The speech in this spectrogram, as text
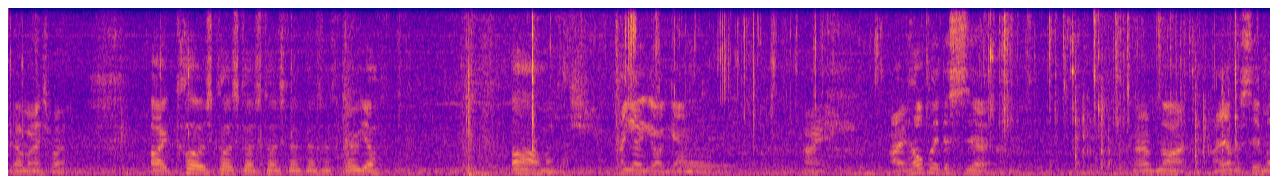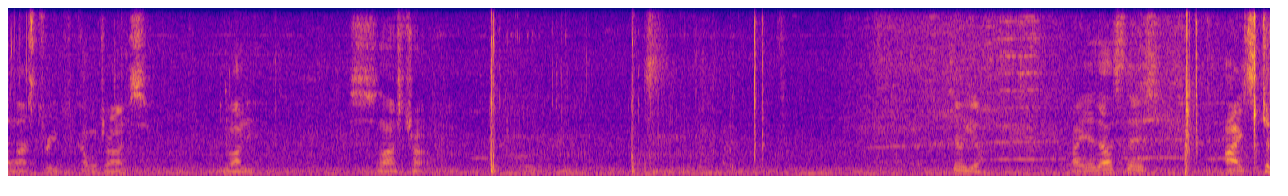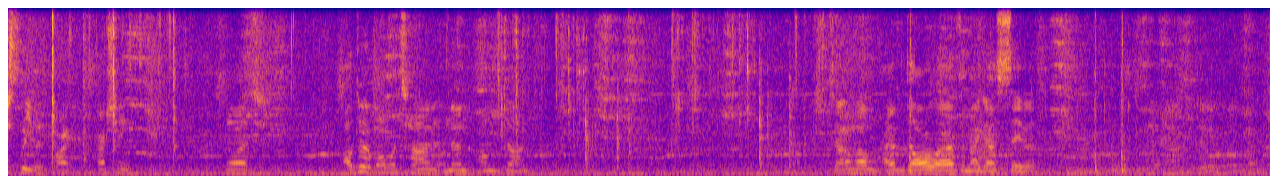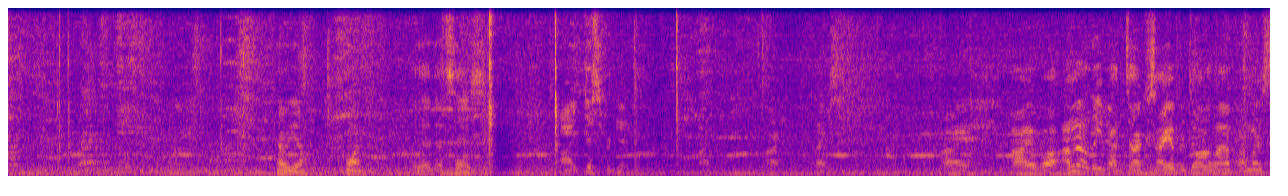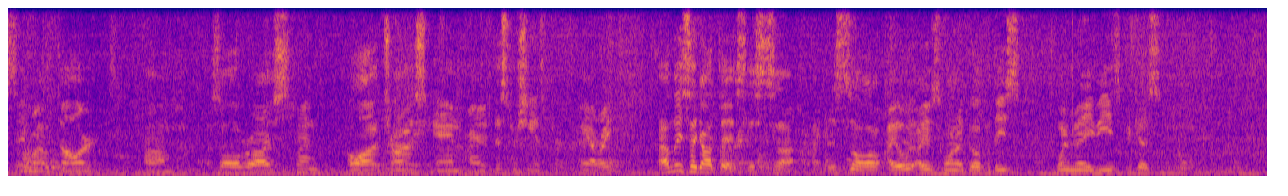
Got my next one. Alright, close, close, close, close, close, close, close. There we go. Oh my gosh. I gotta go again. Alright. Alright, hopefully this is it. I have not, I have to save my last three, couple tries. Money. This is last try. There we go. Alright, yeah, that stays. Alright, so just leave it. Alright, actually, know what? I'll do it one more time and then I'm done. So I don't have, I have a dollar left and I gotta save it. There we go. Come on. That, that says. Alright, just forget it. Alright, thanks. Alright, alright, well, I'm gonna leave that because I have a dollar left. I'm gonna save my dollar. Um, it's all over. I spent a lot of tries and I, this machine is paying right. At least I got this. This is this is all. I, I just want to go for these one maybes because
